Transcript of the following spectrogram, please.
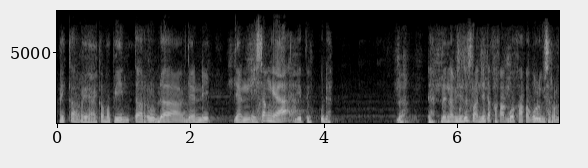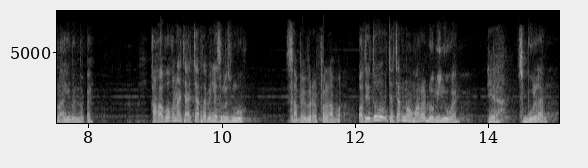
Haikal oh ya Haikal mah pintar udah jangan di jangan iseng ya gitu udah Udah. Dah. dan habis itu selanjutnya kakak gue kakak gue lebih serem lagi bentuknya kakak gue kena cacar tapi nggak sembuh sembuh Sampai berapa lama? waktu itu cacar normalnya dua minggu kan Ya. sebulan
